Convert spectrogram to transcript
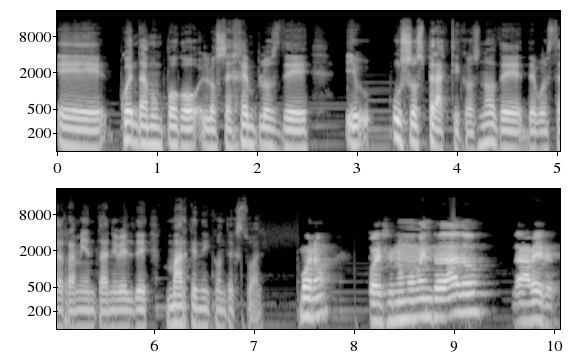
eh, cuéntame un poco los ejemplos de y usos prácticos ¿no? de, vuestra herramienta a nivel de marketing contextual? Bueno, pues en un momento dado, a ver,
